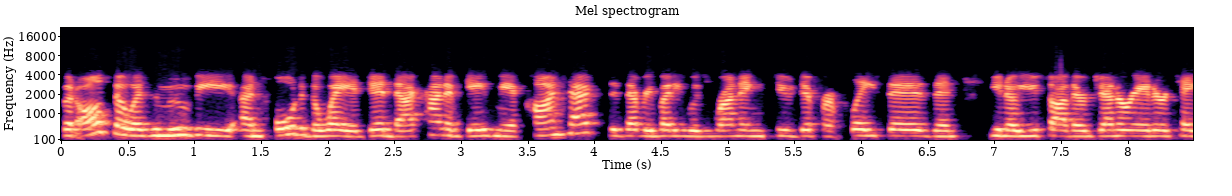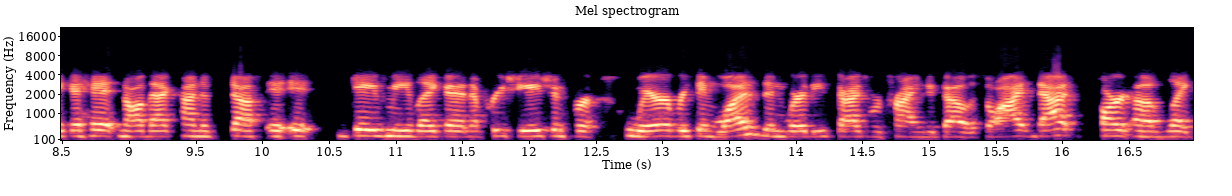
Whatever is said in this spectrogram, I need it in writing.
But also, as the movie unfolded the way it did, that kind of gave me a context as everybody was running to different places. And, you know, you saw their generator take a hit and all that kind of stuff. It, it gave me like an appreciation for where everything was and where these guys were trying to go. So, I, that part of like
